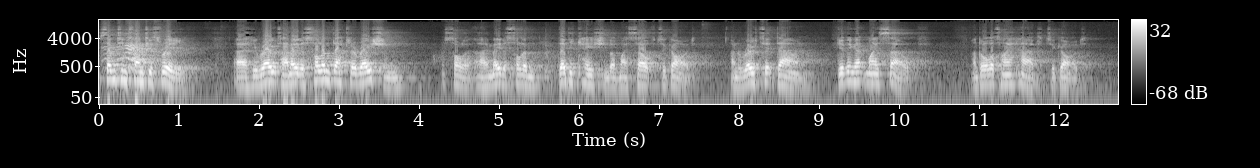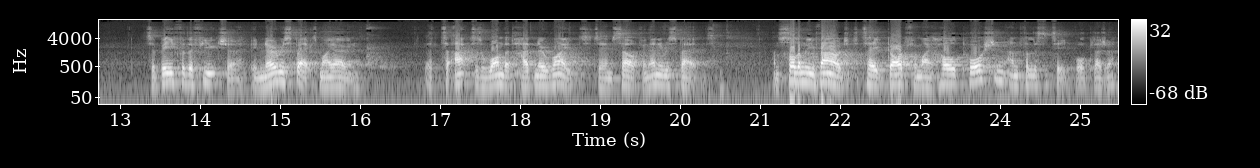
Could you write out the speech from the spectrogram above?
1723. Um, uh, he wrote, I made a solemn declaration, solemn, I made a solemn dedication of myself to God and wrote it down giving up myself and all that I had to God, to be for the future in no respect my own, to act as one that had no right to himself in any respect, and solemnly vowed to take God for my whole portion and felicity or pleasure,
